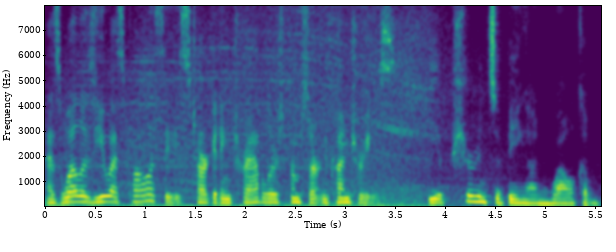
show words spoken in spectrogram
as well as U.S. policies targeting travelers from certain countries. The appearance of being unwelcome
